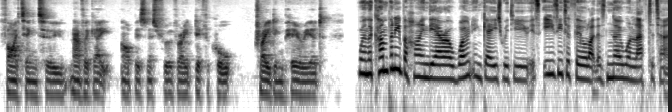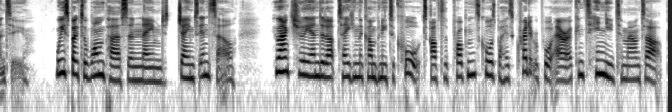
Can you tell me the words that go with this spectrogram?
fighting to navigate our business through a very difficult trading period. When the company behind the error won't engage with you, it's easy to feel like there's no one left to turn to. We spoke to one person named James Insell, who actually ended up taking the company to court after the problems caused by his credit report error continued to mount up.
